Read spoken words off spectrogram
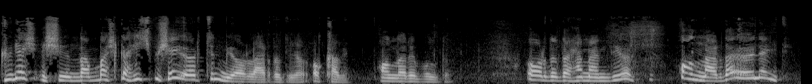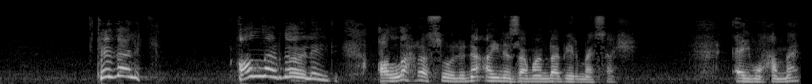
Güneş ışığından başka hiçbir şey örtünmüyorlardı diyor o kavim. Onları buldu. Orada da hemen diyor ki onlar da öyleydi. Kezalik. Onlar da öyleydi. Allah Resulüne aynı zamanda bir mesaj. Ey Muhammed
